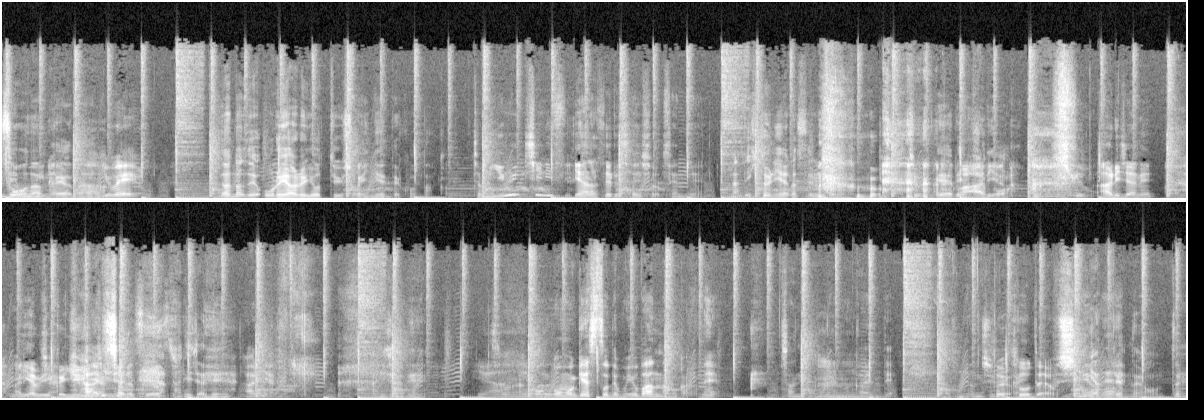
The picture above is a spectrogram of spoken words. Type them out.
そうなんだよな。言えよななんで俺やるよっていう人がいねえんだよこんなんか。じゃあゆういちにやらせる最初宣伝。なんで人にやらせるの？自分でやれよまあありや。そこなでもありじゃねありみやびかゆういちにやらせよはありじゃねえ。ありやなありじゃねいや今後もゲストでも呼ばんなんからね。30回迎えて。40回そうだよ。え何やってんのよ本当に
